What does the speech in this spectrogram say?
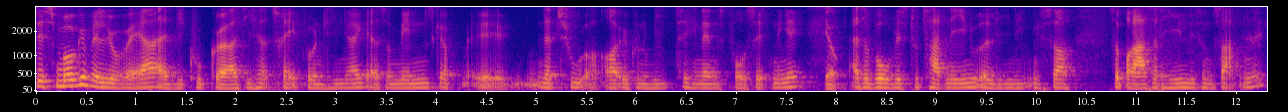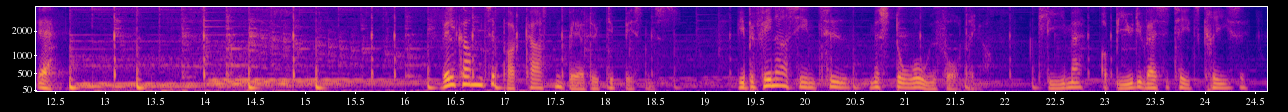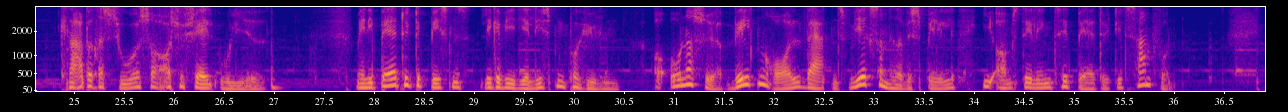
Det smukke vil jo være, at vi kunne gøre de her tre bundlinjer, ikke? altså mennesker, øh, natur og økonomi til hinandens forudsætning. Ikke? Jo. Altså hvor hvis du tager den ene ud af ligningen, så, så brænder det hele ligesom sammen. Ikke? Ja. Velkommen til podcasten Bæredygtig Business. Vi befinder os i en tid med store udfordringer. Klima- og biodiversitetskrise, knappe ressourcer og social ulighed. Men i Bæredygtig Business ligger vi idealismen på hylden og undersøger, hvilken rolle verdens virksomheder vil spille i omstillingen til et bæredygtigt samfund.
